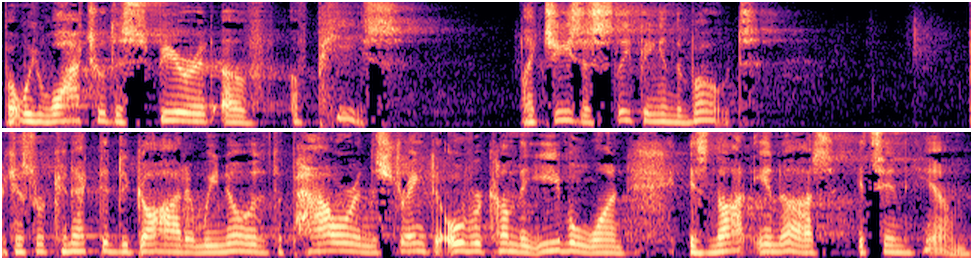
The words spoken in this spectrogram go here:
But we watch with a spirit of, of peace, like Jesus sleeping in the boat. Because we're connected to God and we know that the power and the strength to overcome the evil one is not in us, it's in Him.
